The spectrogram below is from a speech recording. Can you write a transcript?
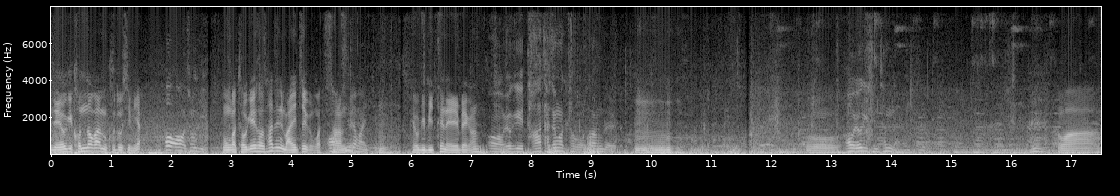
이제 여기 건너가면 구도심이야? 어, 어, 저기. 뭔가 저기에서 사진 많이 찍을 것 같아 어, 사람들. 진짜 많이 찍어. 음. 여기 밑에는 엘베강. 어, 여기 다 자전거 타고 사람들. 음. 오. 어, 여기 괜찮네. 와.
